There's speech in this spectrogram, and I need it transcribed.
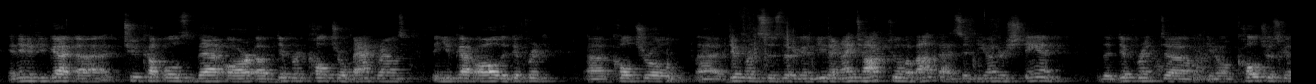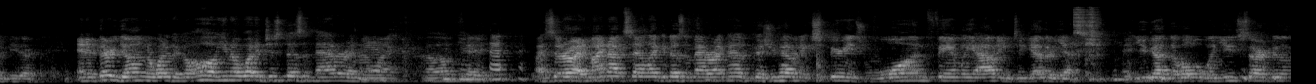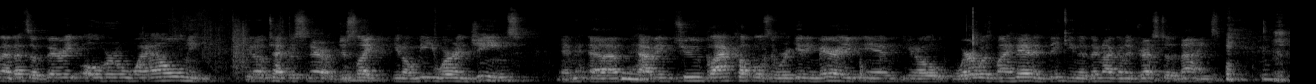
And then if you've got uh, two couples that are of different cultural backgrounds, then you've got all the different uh, cultural uh, differences that are going to be there. And I talked to them about that. I said, do you understand the different, uh, you know, cultures going to be there? And if they're young or whatever, they go, oh, you know what, it just doesn't matter. And I'm like, okay. I said, all right, it might not sound like it doesn't matter right now because you haven't experienced one family outing together yet. And you got the whole, when you start doing that, that's a very overwhelming, you know, type of scenario. Just like, you know, me wearing jeans and uh, having two black couples that were getting married, and you know, where was my head in thinking that they're not going to dress to the nines?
